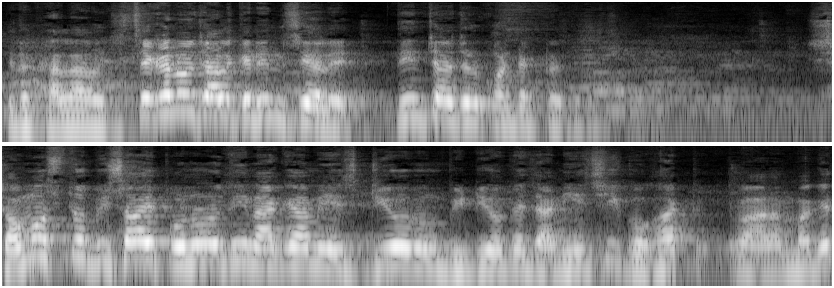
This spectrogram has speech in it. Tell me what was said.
যেটা খেলা হয়েছে। সেখানেও জাল ক্রেডেন্সিয়ালে তিন চারজন কন্ট্রাক্টর সমস্ত বিষয় পনেরো দিন আগে আমি এসডিও এবং বিডিওকে জানিয়েছি, গোঘাট এবং আরামবাগে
